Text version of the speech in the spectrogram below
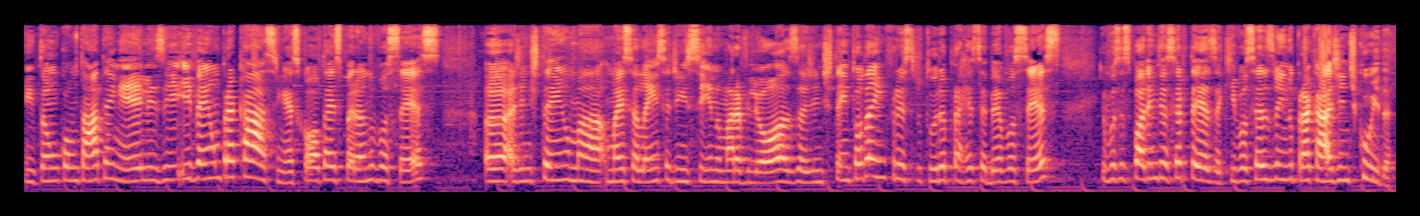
Então, contatem eles e, e venham para cá. Assim, a escola está esperando vocês. Uh, a gente tem uma, uma excelência de ensino maravilhosa, a gente tem toda a infraestrutura para receber vocês e vocês podem ter certeza que vocês vindo para cá a gente cuida.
